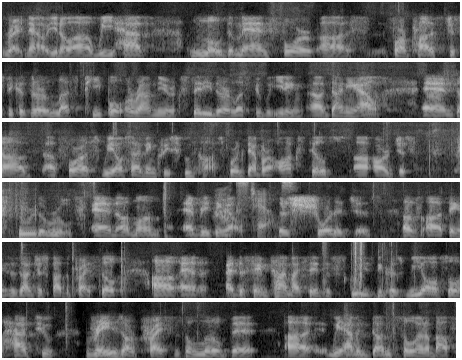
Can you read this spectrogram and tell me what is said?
right now. You know, uh, we have low demand for uh, for our products just because there are less people around New York City. There are less people eating, uh, dining out and uh, uh, for us, we also have increased food costs. For example, our oxtails uh, are just through the roof. And among everything oxtails. else, there's shortages of uh, things. It's not just about the price. So, uh, and at the same time, I say it's a squeeze because we also had to raise our prices a little bit. Uh, we haven't done so in about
